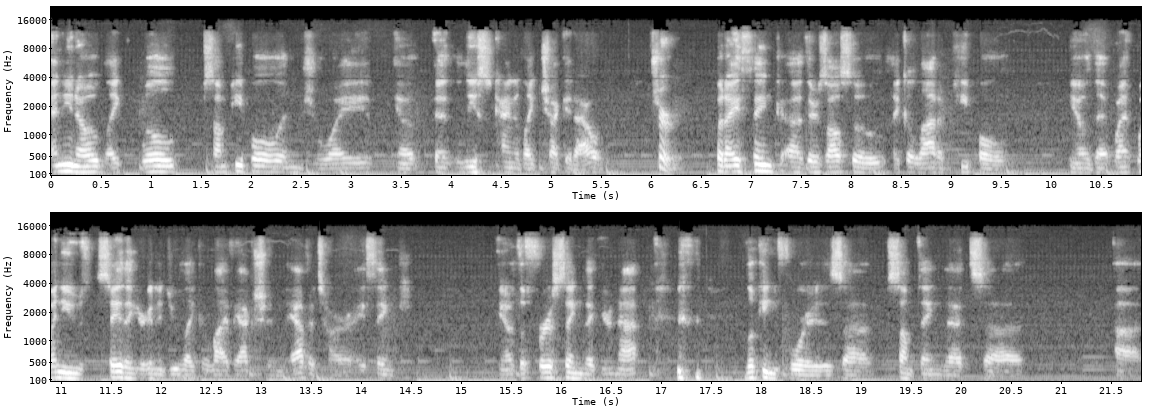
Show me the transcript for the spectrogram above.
and you know, like, will some people enjoy, you know, at least kind of like check it out? Sure. But I think uh, there's also like a lot of people you know that when, when you say that you're going to do like a live action avatar i think you know the first thing that you're not looking for is uh, something that's uh, uh,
